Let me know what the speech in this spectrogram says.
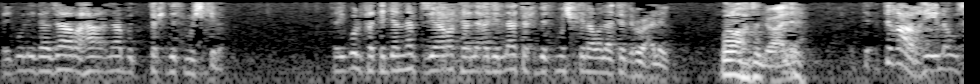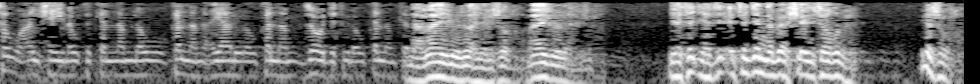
فيقول إذا زارها لابد تحدث مشكلة. فيقول فتجنبت زيارتها لأجل لا تحدث مشكلة ولا تدعو علي ما راح تدعو عليه. تغار هي لو سوى أي شيء لو تكلم لو كلم عياله لو كلم زوجته لو كلم كذا. لا ما يجوز له يزورها ما يجوز له يزورها يتجنب الشيء اللي تغضبه يزورها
